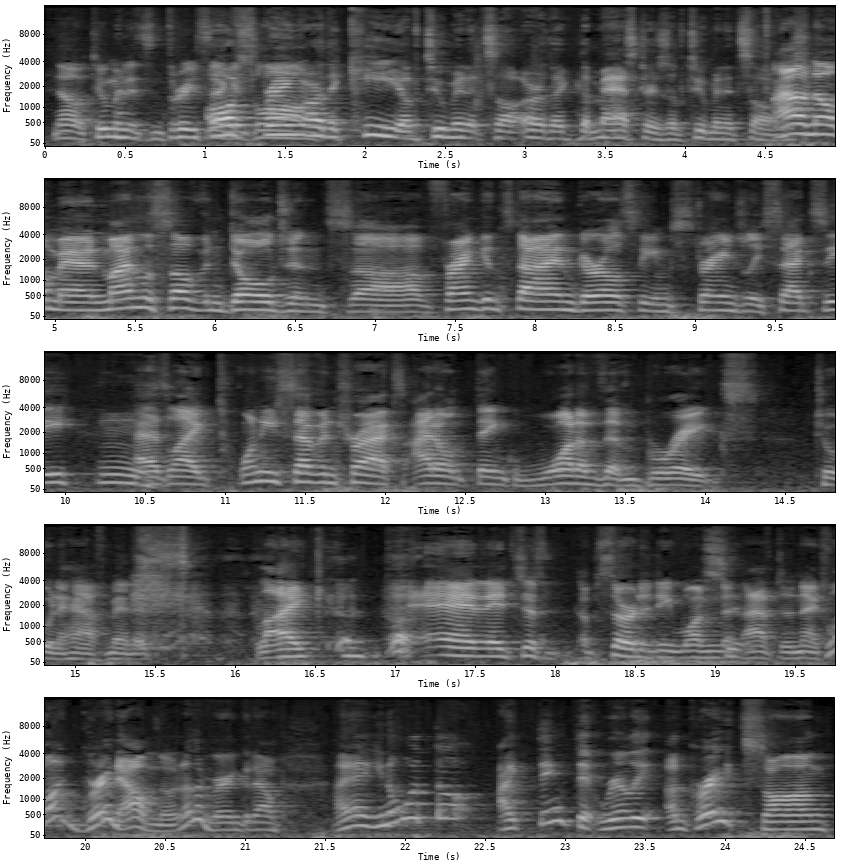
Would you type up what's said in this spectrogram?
No, two minutes and three seconds Offspring long. are the key of two minute song or the, the masters of two minute songs. I don't know, man. Mindless self indulgence. Uh, Frankenstein Girl seems strangely sexy. Hmm. Has like 27 tracks. I don't think one of them breaks two and a half minutes. like, and it's just absurdity one after the next. One great album though, another very good album. I, you know what though? I think that really a great song.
